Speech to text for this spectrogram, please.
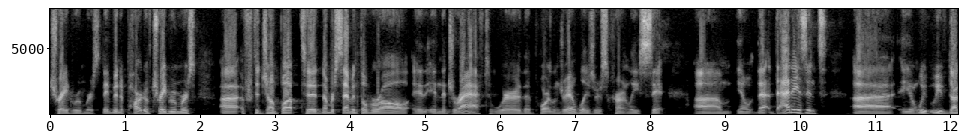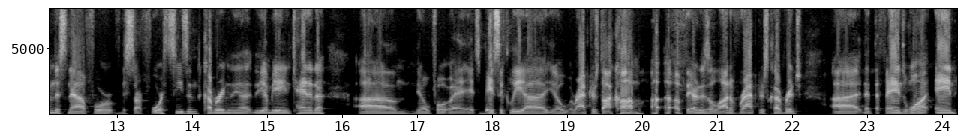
trade rumors. They've been a part of trade rumors uh, to jump up to number seventh overall in, in, the draft, where the Portland Trailblazers currently sit. Um, you know that that isn't. Uh, you know, we, we've done this now for this is our fourth season covering the, uh, the NBA in Canada. Um, you know, for it's basically uh, you know Raptors.com up there. There's a lot of Raptors coverage uh, that the fans want, and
